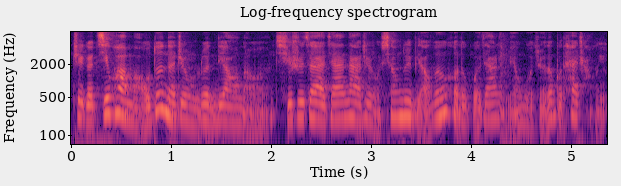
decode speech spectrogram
这个激化矛盾的这种论调呢，其实，在加拿大这种相对比较温和的国家里面，我觉得不太常有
